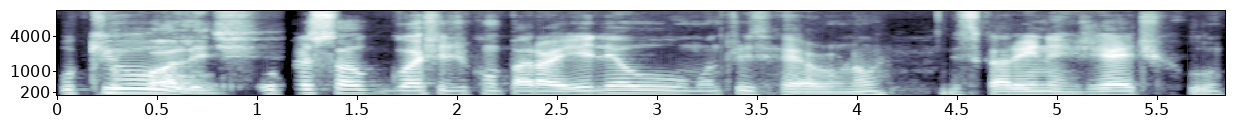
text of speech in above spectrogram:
o que o, o pessoal gosta de comparar ele é o Montrezl Harrell, não? Esse cara é energético,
